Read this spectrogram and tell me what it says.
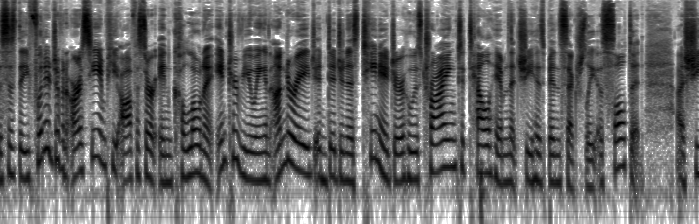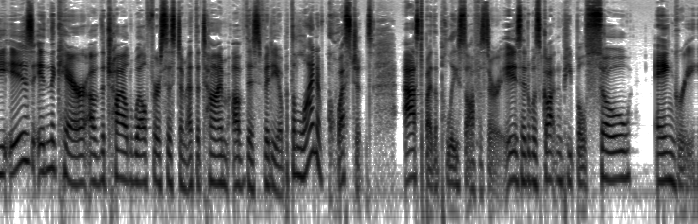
This is the footage of an RCMP officer in Kelowna interviewing an underage Indigenous teenager who is trying to tell him that she has been sexually assaulted. Uh, she is in the care of the child welfare system at the time of this video, but the line of questions asked by the police officer is it was gotten people so angry.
